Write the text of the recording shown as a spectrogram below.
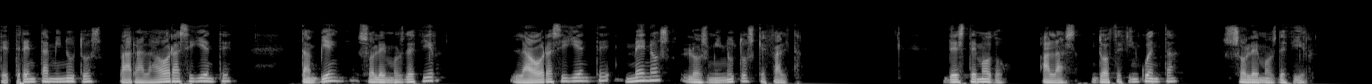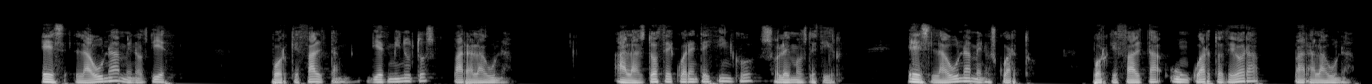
de 30 minutos para la hora siguiente, también solemos decir la hora siguiente menos los minutos que faltan. De este modo, a las 12.50 solemos decir es la una menos 10, porque faltan 10 minutos para la una. A las 12.45 solemos decir es la una menos cuarto, porque falta un cuarto de hora para la una.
